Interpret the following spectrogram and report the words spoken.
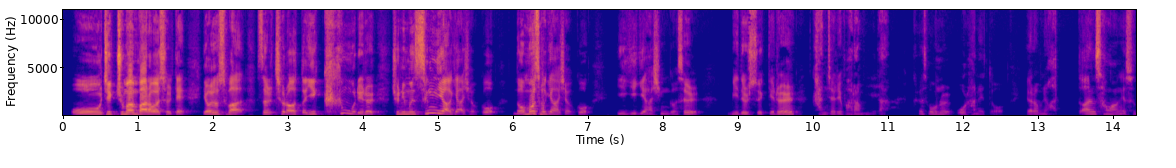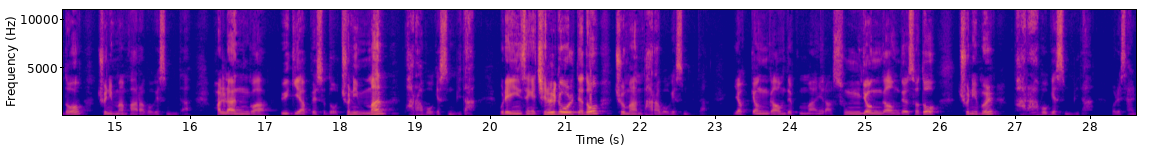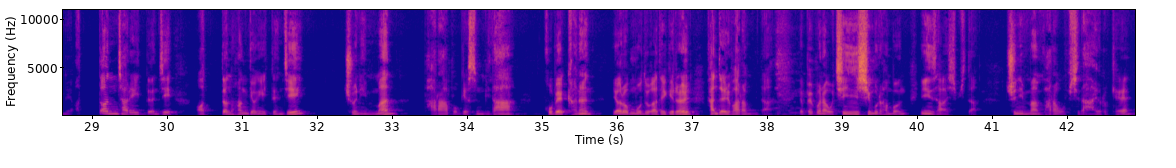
오직 주만 바라봤을 때 여호수아를 치러왔던 이 큰 무리를 주님은 승리하게 하셨고 넘어서게 하셨고 이기게 하신 것을 믿을 수 있기를 간절히 바랍니다. 그래서 오늘 올 한 해도 여러분이 어떠한 상황에서도 주님만 바라보겠습니다. 환란과 위기 앞에서도 주님만 바라보겠습니다. 우리 인생의 즐거울 때도 주만 바라보겠습니다. 역경 가운데뿐만 아니라 순경 가운데서도 주님을 바라보겠습니다. 우리 삶의 어떤 자리에 있든지 어떤 환경에 있든지 주님만 바라보겠습니다. 고백하는 여러분 모두가 되기를 간절히 바랍니다. 옆에 분하고 진심으로 한번 인사하십시다. 주님만 바라봅시다. 이렇게.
